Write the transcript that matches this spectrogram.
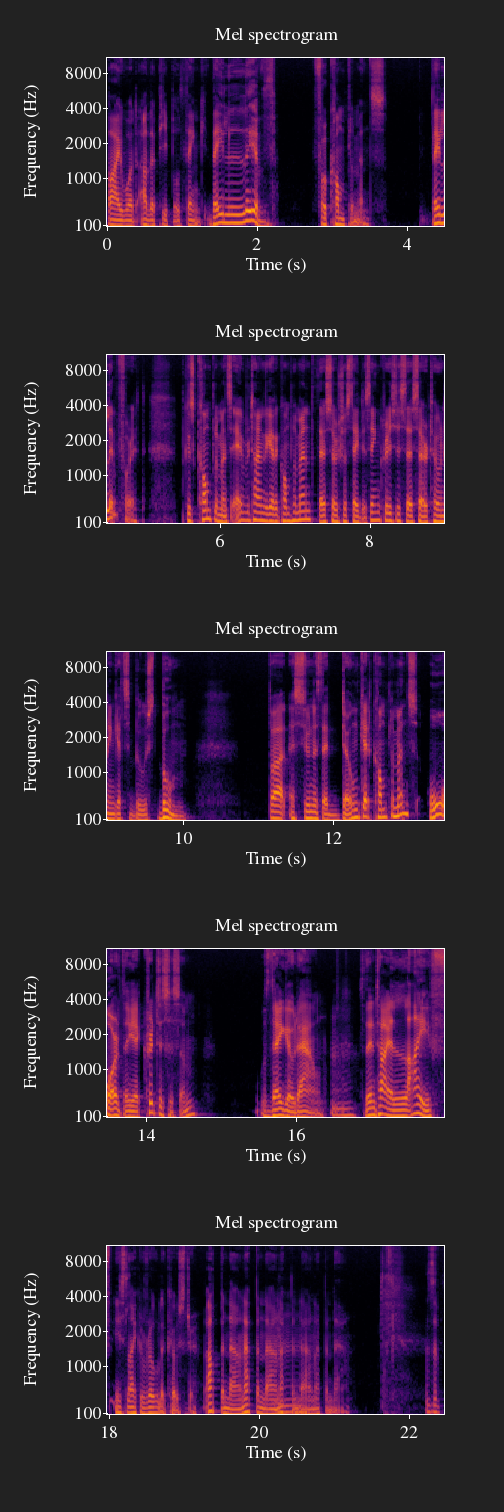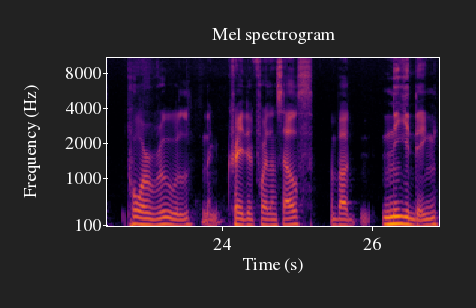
by what other people think. They live for compliments. They live for it. Because compliments, every time they get a compliment, their social status increases, their serotonin gets a boost, boom. But as soon as they don't get compliments or they get criticism, they go down. Mm-hmm. So the entire life is like a roller coaster up and down, up and down, up and down, up and down. It's a poor rule like, created for themselves about needing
